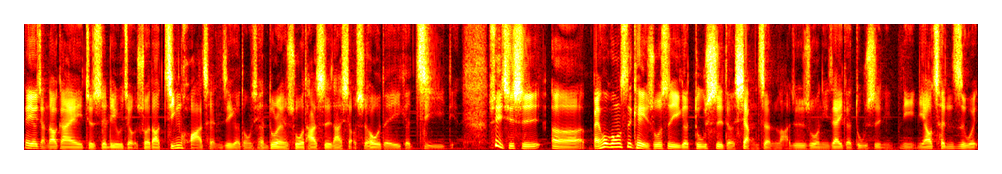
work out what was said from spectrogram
那有讲到刚才就是例如就说到金华城这个东西，很多人说它是他小时候的一个记忆点，所以其实呃百货公司可以说是一个都市的象征啦。就是说你在一个都市，你你你要称之为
